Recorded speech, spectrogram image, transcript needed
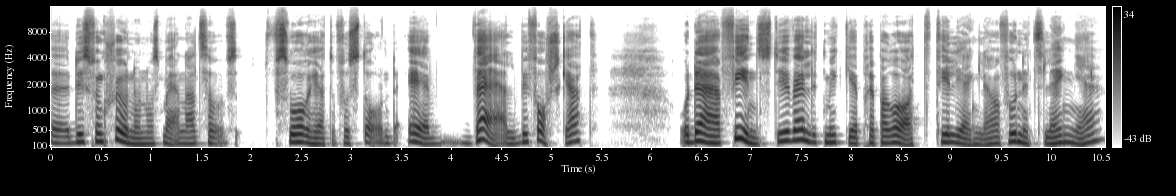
eh, dysfunktionen hos män, alltså svårighet att få stånd, är väl beforskat. Och där finns det ju väldigt mycket preparat tillgängliga, har funnits länge.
